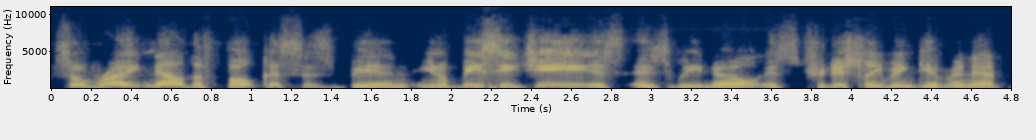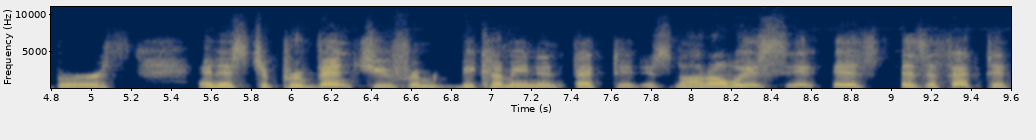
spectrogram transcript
so right now the focus has been you know bcg is as we know is traditionally been given at birth and it's to prevent you from becoming infected. It's not always is as effective,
